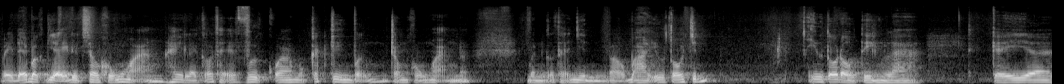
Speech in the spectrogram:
Vậy để bật dậy được sau khủng hoảng hay là có thể vượt qua một cách kiên vững trong khủng hoảng đó mình có thể nhìn vào ba yếu tố chính yếu tố đầu tiên là cái ờ,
